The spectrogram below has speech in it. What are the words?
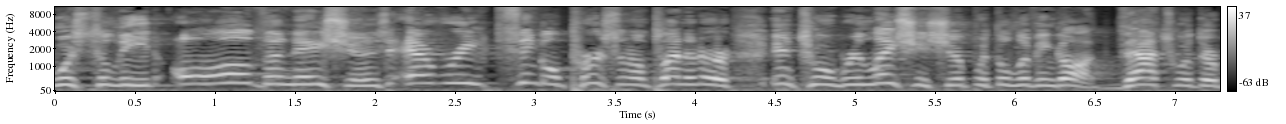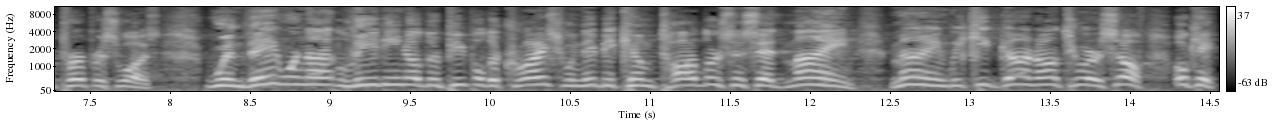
was to lead all the nations, every single person on planet Earth, into a relationship with the living God. That's what their purpose was. When they were not leading other people to Christ, when they became toddlers and said, Mine, mine, we keep God all to ourselves. Okay,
